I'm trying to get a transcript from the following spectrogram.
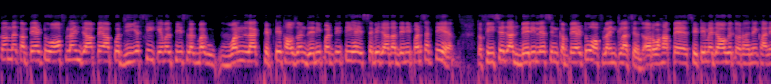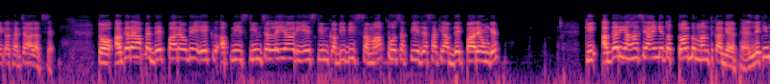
कम है कंपेयर टू ऑफलाइन जहाँ पे आपको जीएस की केवल फ़ीस लगभग वन लाख फिफ्टी थाउज़ेंड देनी पड़ती है, इससे भी ज़्यादा देनी पड़ सकती है। तो फीसेज आज very less in compare to offline classes और वहाँ पे सिटी में जाओगे तो रहने खाने का खर्चा अलग से। तो अगर आप देख पा रहे होंगे, एक अपनी स्कीम चल रही है और ये स्कीम कभी भी समाप्त हो सकती है, जैसा कि आप देख पा रहे होंगे कि अगर यहाँ से आएँगे तो 12 मंथ का गैप है, लेकिन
